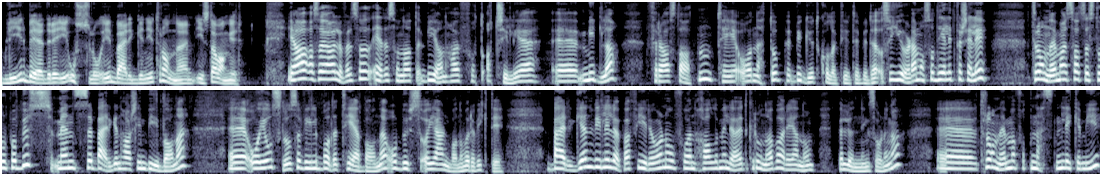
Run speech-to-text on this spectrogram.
blir bedre i Oslo, i Bergen, i Trondheim, i Stavanger? Ja, altså i alle fall så er det sånn at byene har fått atskillige eh, midler fra staten til å nettopp bygge ut kollektivtilbudet. Og så gjør de også det litt forskjellig. Trondheim har satset stort på buss, mens Bergen har sin bybane. Eh, og i Oslo så vil både T-bane og buss og jernbane være viktig. Bergen vil i løpet av fire år nå få en halv milliard kroner bare gjennom belønningsordninga. Eh, Trondheim har fått nesten like mye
